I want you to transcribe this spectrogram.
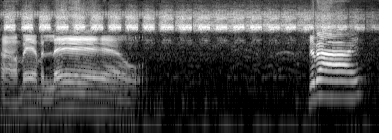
หาแม่มันแล้ว บ๊ายบาย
